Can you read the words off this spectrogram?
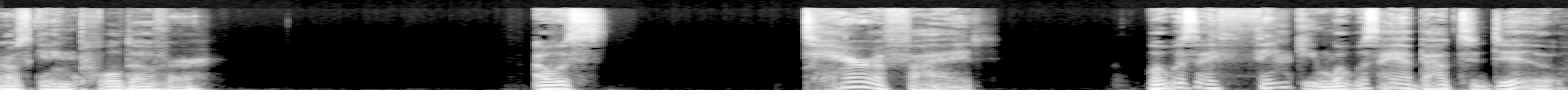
I was getting pulled over. I was terrified. What was I thinking? What was I about to do?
